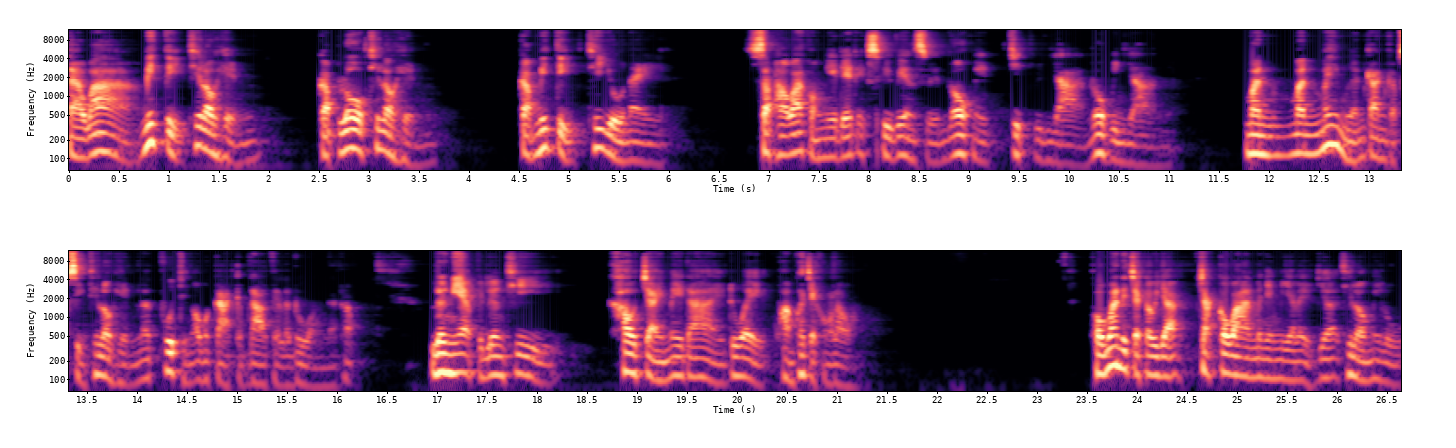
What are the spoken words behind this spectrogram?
แต่ว่ามิติที่เราเห็นกับโลกที่เราเห็น กับมิติที่อยู่ใน สภาวะของ near death experience หรือโลกในจิตวิญญาณ โลกวิญญาณ มันมันไม่เหมือนกันกับสิ่งที่เราเห็นและพูดถึงอวกาศกับดาวแต่ละดวงนะครับ เรื่องนี้เป็นเรื่องที่เข้าใจไม่ได้ด้วยความเข้าใจของเรา ผมว่าในจักรวาลจักรวาลมันยังมีอะไรอีกเยอะที่เราไม่รู้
